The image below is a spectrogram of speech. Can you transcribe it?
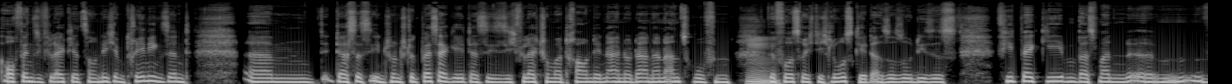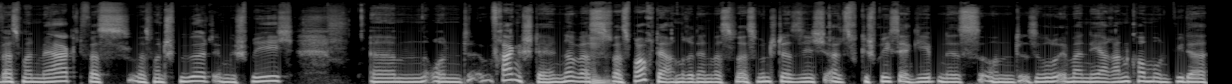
auch wenn sie vielleicht jetzt noch nicht im Training sind, ähm, dass es ihnen schon ein Stück besser geht, dass sie sich vielleicht schon mal trauen, den einen oder anderen anzurufen, mhm. bevor es richtig losgeht. Also so dieses Feedback geben, was man, ähm, was man merkt, was, was man spürt im Gespräch ähm, und Fragen stellen. Ne? Was, mhm. was braucht der andere denn? Was, was wünscht er sich als Gesprächsergebnis? Und so immer näher rankommen und wieder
